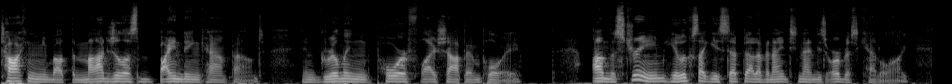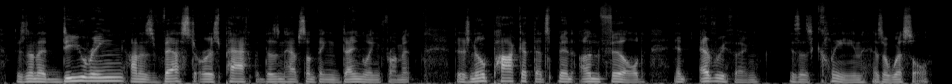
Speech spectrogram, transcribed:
talking about the modulus binding compound and grilling the poor fly shop employee. On the stream, he looks like he stepped out of a 1990s Orvis catalog. There's not a D ring on his vest or his pack that doesn't have something dangling from it. There's no pocket that's been unfilled, and everything is as clean as a whistle.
